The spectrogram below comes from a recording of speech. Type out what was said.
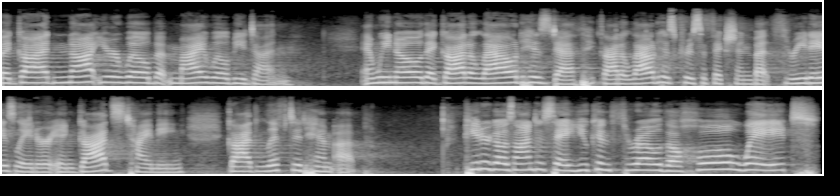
But God, not your will, but my will be done. And we know that God allowed his death, God allowed his crucifixion, but three days later, in God's timing, God lifted him up. Peter goes on to say, You can throw the whole weight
